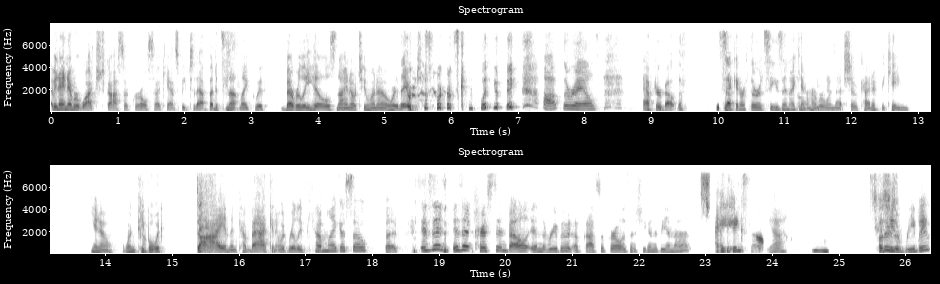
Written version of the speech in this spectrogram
I mean, I never watched Gossip Girl, so I can't speak to that, but it's not like with Beverly Hills 90210 where they were just where it was completely off the rails after about the second or third season. I can't remember when that show kind of became, you know, when people would die and then come back and it would really become like a soap. But Isn't isn't Kristen Bell in the reboot of Gossip Girl? Isn't she going to be in that? I think so. Yeah. oh, there's a reboot.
